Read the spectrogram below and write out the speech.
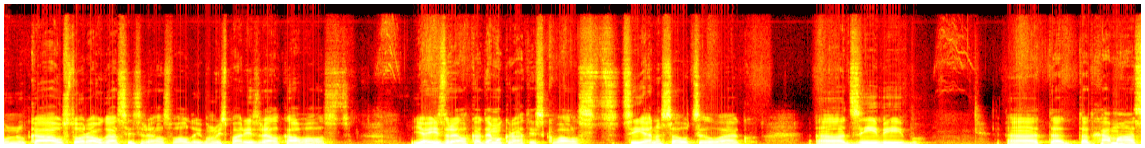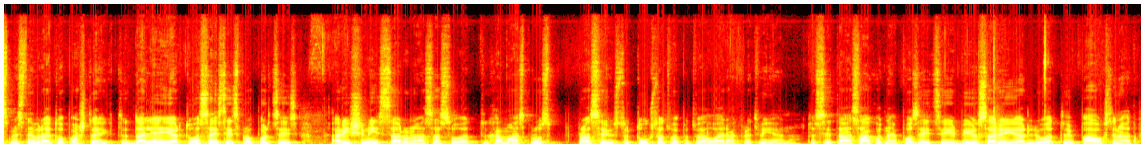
Un kā uz to raugās Izraels valdība un vispār Izraela kā valsts. Ja Izraela kā demokrātiska valsts ciena savu cilvēku dzīvību, tad, tad Hamas mēs nevarētu to pašu teikt. Daļēji ar to saistīts proporcijas. Arī šīs sarunās esot Hamas prasījusi tur tūkstoš vai pat vēl vairāk pret vienu. Tas ir tā sākotnējā pozīcija bijusi arī ar ļoti paaugstinātu.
